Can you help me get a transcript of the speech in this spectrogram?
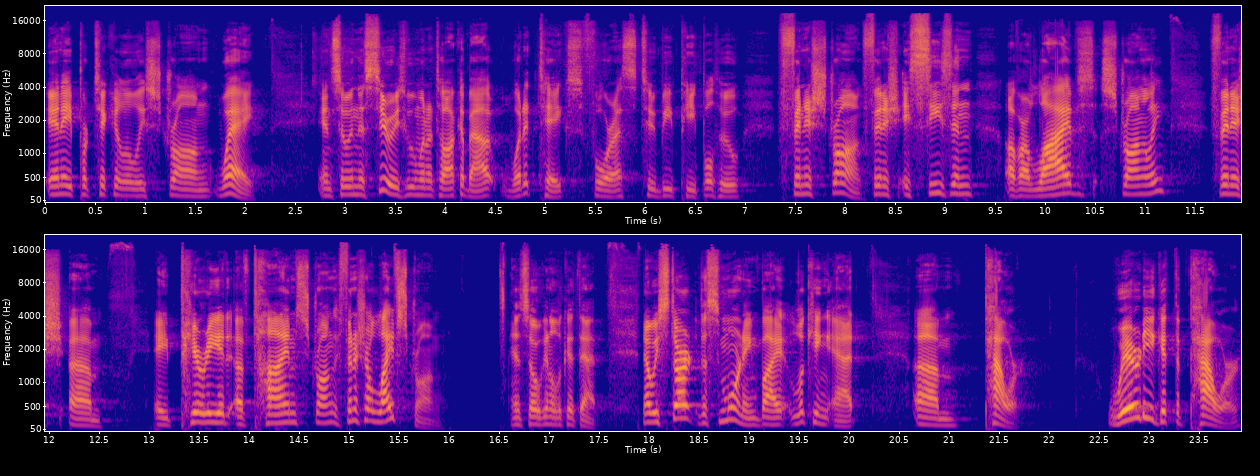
in a particularly strong way. And so, in this series, we want to talk about what it takes for us to be people who finish strong, finish a season of our lives strongly, finish um, a period of time strongly, finish our life strong. And so we're going to look at that. Now, we start this morning by looking at um, power. Where do you get the power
